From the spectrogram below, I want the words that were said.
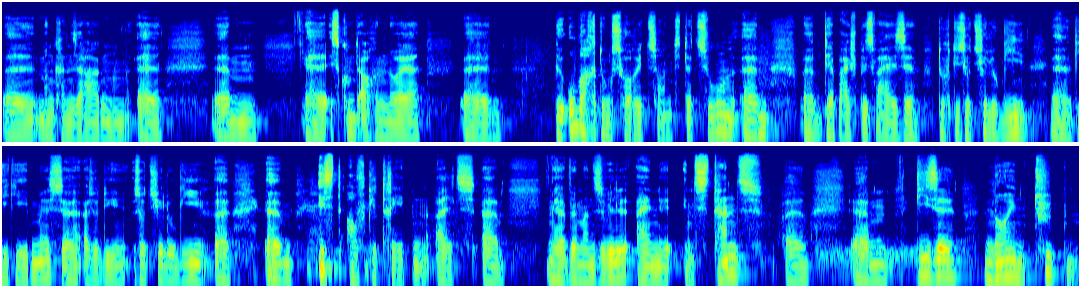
äh man kann sagen, äh, ähm, äh, es kommt auch ein neuer Beobachtungshorizont dazu, ähm, äh, der beispielsweise durch die Soziologie äh, gegeben ist. Äh, also die Soziologie äh, ähm, ist aufgetreten als, wenn man so will, eine Instanz diese neuen Typen,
